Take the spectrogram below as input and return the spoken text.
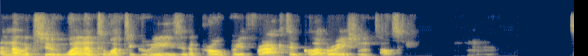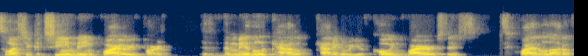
And number two, when and to what degree is it appropriate for active collaboration task? So as you could see in the inquiry part, the, the middle cal category of co-inquirers, there's quite a lot of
